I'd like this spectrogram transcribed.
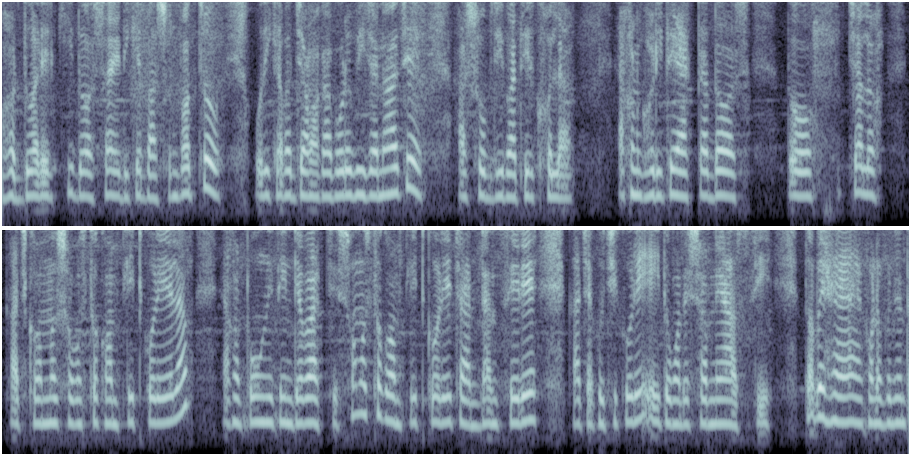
ঘর দুয়ারের কী দশা, এদিকে বাসনপত্র, ওদিকে আবার জামা কাপড়ও ভিজানো আছে আর সবজি পাতির খোলা। এখন ঘড়িতে একটা দশ, তো চলো কাজকর্ম সমস্ত কমপ্লিট করে এলাম। এখন পৌনে তিনটে বাজছে, সমস্ত কমপ্লিট করে চান টান সেরে কাচাকুচি করে এই তোমাদের সামনে আসছি। তবে হ্যাঁ এখনও পর্যন্ত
